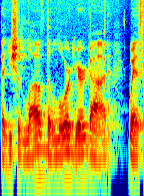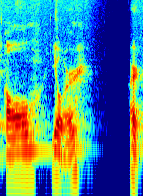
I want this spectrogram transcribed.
that you should love the Lord your God with all your heart.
